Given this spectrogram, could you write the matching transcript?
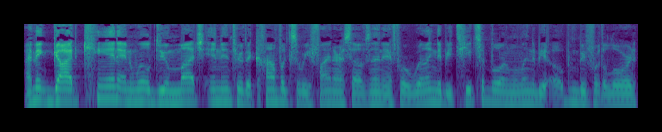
I think God can and will do much in and through the conflicts that we find ourselves in if we're willing to be teachable and willing to be open before the Lord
